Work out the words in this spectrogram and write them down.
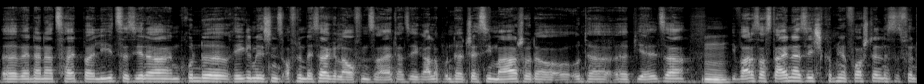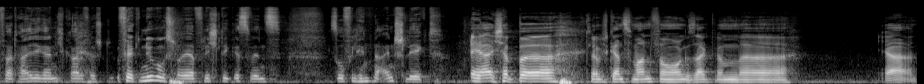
äh, während deiner Zeit bei Leeds, dass ihr da im Grunde regelmäßig ins offene Messer gelaufen seid. Also egal ob unter Jesse Marsch oder unter äh, Bielsa. Mhm. Wie war das aus deiner Sicht? Ich könnte mir vorstellen, dass es für einen Verteidiger nicht gerade vergnügungssteuerpflichtig ist, wenn es so viel hinten einschlägt. Ja, ich habe, äh, glaube ich, ganz am Anfang gesagt, wir haben äh, ja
